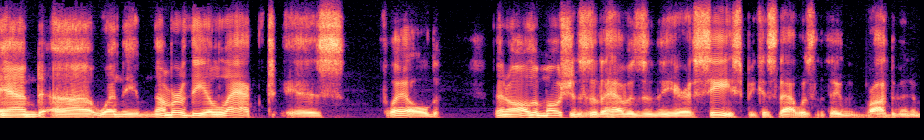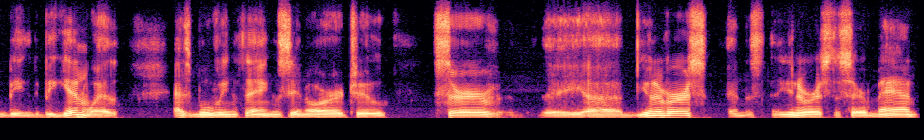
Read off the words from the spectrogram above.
And uh, when the number of the elect is filled, then all the motions of the heavens and the earth cease because that was the thing that brought them into being to begin with as moving things in order to serve the uh, universe and the, universe to serve man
